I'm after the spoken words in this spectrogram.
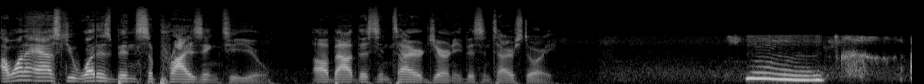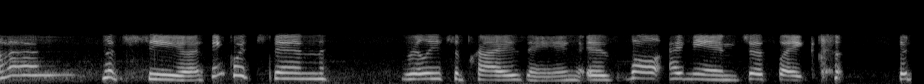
I want to ask you what has been surprising to you about this entire journey, this entire story. Hmm. Um, let's see. I think what's been really surprising is, well, I mean, just like the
